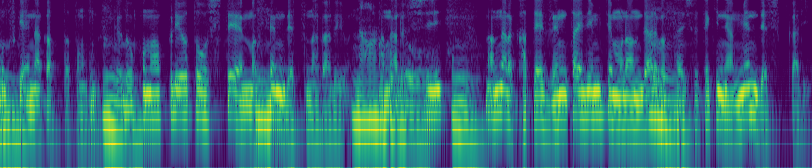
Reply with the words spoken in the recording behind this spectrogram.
お付き合いなかったと思うんですけど、このアプリを通して、まあ、線でつながるようになるし、なんなら家庭全体で見てもらうんであれば、最終的には面でしっかり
